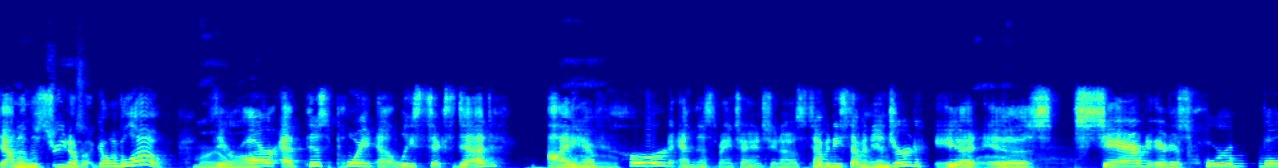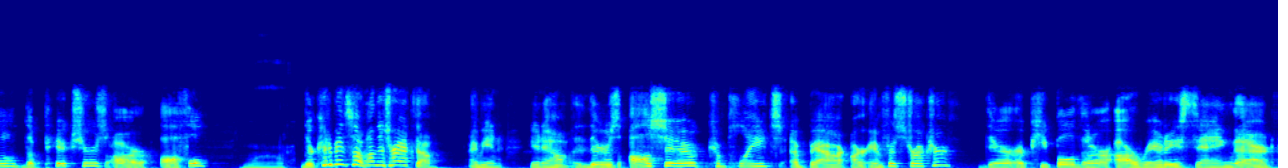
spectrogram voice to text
down in Oh, the street geez. up, going below. My, There oh, are at this point at least six dead. I have heard, and this may change, you know, 77 injured. It is sad. It is horrible. The pictures are awful. Wow. There could have been something on the track, though. I mean, you know, there's also complaints about our infrastructure. There are people that are already saying that,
